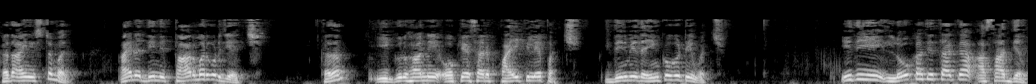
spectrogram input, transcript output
కదా ఆయన ఇష్టం అది. ఆయన దీన్ని తారుమారు కూడా చేయొచ్చు. కదా ఈ గృహాన్ని ఒకేసారి పైకి లేపచ్చు. దీని మీద ఇంకొకటి ఇవ్వచ్చు. ఇది లోకాతీతంగా అసాధ్యం.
